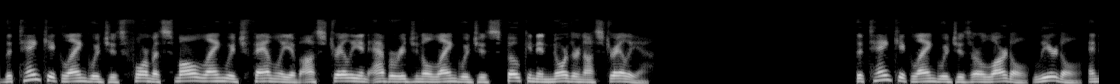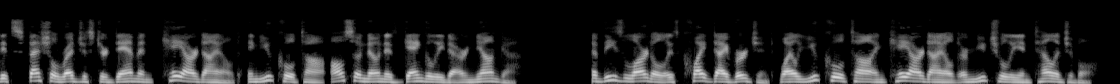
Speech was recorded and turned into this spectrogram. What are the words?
The Tangkic languages form a small language family of Australian Aboriginal languages spoken in northern Australia. The Tangkic languages are Lardil, Leardal, and its special register Damin, Kayardild, and Yukulta also known as Gangalida or Nyanga. Of these Lardil is quite divergent, while Yukulta and Kayardild are mutually intelligible.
